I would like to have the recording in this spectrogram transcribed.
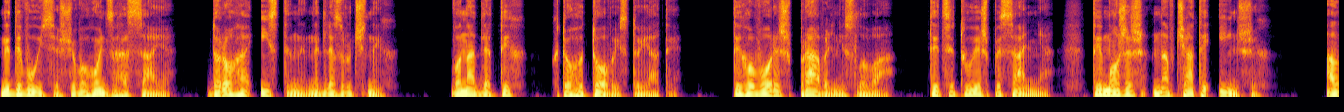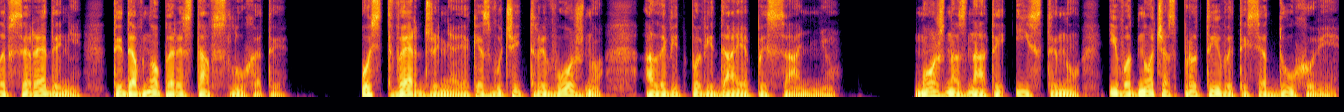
не дивуйся, що вогонь згасає. Дорога істини не для зручних. Вона для тих, хто готовий стояти. Ти говориш правильні слова, ти цитуєш писання, ти можеш навчати інших. Але всередині ти давно перестав слухати. Ось твердження, яке звучить тривожно, але відповідає писанню. Можна знати істину і водночас противитися духові.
